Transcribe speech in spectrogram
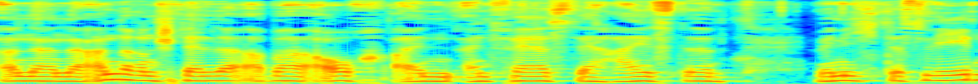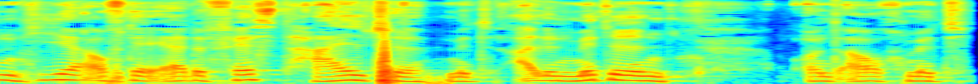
an einer anderen Stelle aber auch ein, ein Vers, der heißt, äh, wenn ich das Leben hier auf der Erde festhalte mit allen Mitteln und auch mit,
